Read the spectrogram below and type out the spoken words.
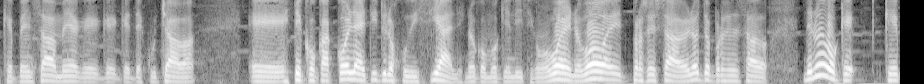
que, pensaba a medida que, que- te escuchaba. eh, este Coca-Cola de títulos judiciales, ¿no? Como quien dice, como bueno, vos eh, procesado, el otro procesado. De nuevo que, que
